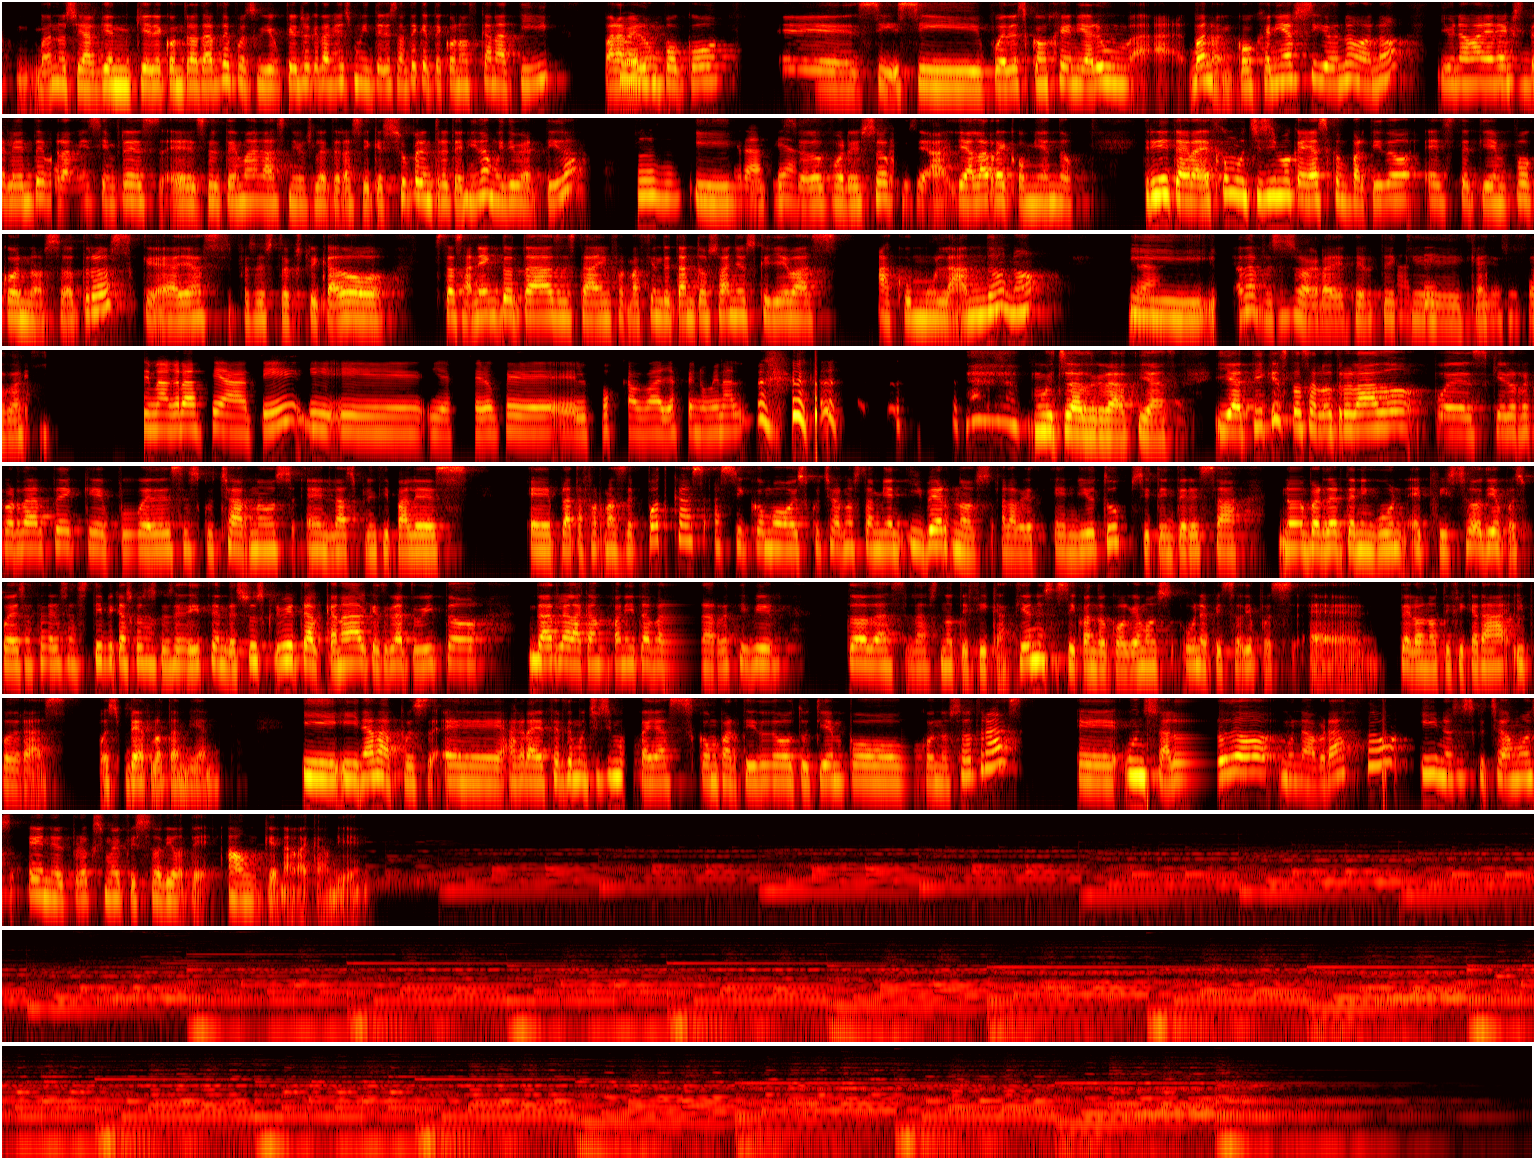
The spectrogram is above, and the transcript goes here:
bueno, si alguien quiere contratarte, pues yo pienso que también es muy interesante que te conozcan a ti para ver un mm. poco eh, si, si, puedes congeniar un, bueno, congeniar sí o no, ¿no? Y una manera excelente para mí siempre es, el tema de las newsletters, así que es súper entretenida, muy divertida. y, solo por eso pues ya, ya, la recomiendo. Trini, te agradezco muchísimo que hayas compartido este tiempo con nosotros, que hayas pues esto explicado estas anécdotas, esta información de tantos años que llevas acumulando, ¿no? Y, nada, pues eso, agradecerte que, hayas estado aquí. Muchísimas gracias a ti y, espero que el podcast vaya fenomenal. Muchas gracias. Y a ti que estás al otro lado, pues quiero recordarte que puedes escucharnos en las principales eh, plataformas de podcast, así como escucharnos también y vernos a la vez en YouTube. Si te interesa no perderte ningún episodio, pues puedes hacer esas típicas cosas que se dicen de suscribirte al canal, que es gratuito, darle a la campanita para recibir todas las notificaciones, así cuando colguemos un episodio, pues eh, te lo notificará y podrás pues, verlo también. Y, nada, pues eh, agradecerte muchísimo que hayas compartido tu tiempo con nosotras eh, un saludo, un abrazo y nos escuchamos en el próximo episodio de Aunque nada cambie.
